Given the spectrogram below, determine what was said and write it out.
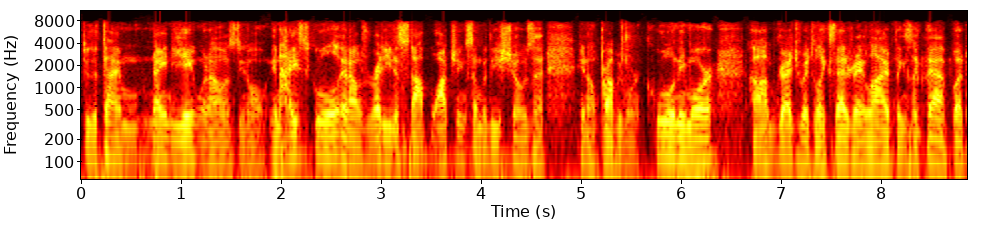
to the time 98 when I was, you know, in high school and I was ready to stop watching some of these shows that, you know, probably weren't cool anymore. Um, graduated like Saturday Night Live, things like that. But,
